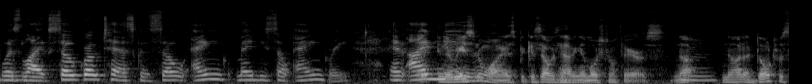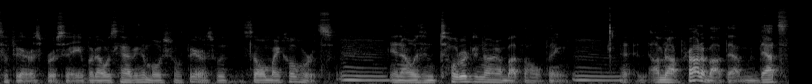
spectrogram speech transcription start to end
was mm-hmm. like so grotesque and so angry, made me so angry. And I and knew the reason why is because I was having emotional affairs, not mm. not adulterous affairs per se, but I was having emotional affairs with some of my cohorts, mm. and I was in total denial about the whole thing. And I'm not proud about that, but that's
